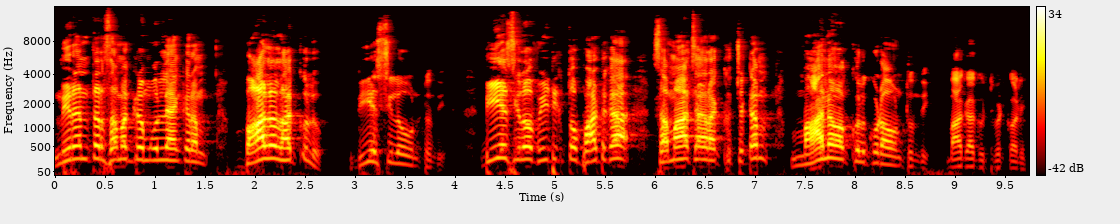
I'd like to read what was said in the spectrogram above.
నిరంతర సమగ్ర మూల్యాంకనం బాలల హక్కులు డిఎస్సిలో ఉంటుంది. డిఎస్సిలో వీటితో పాటుగా సమాచార హక్కు చట్టం మానవ హక్కులు కూడా ఉంటుంది. బాగా గుర్తుపెట్టుకోండి.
